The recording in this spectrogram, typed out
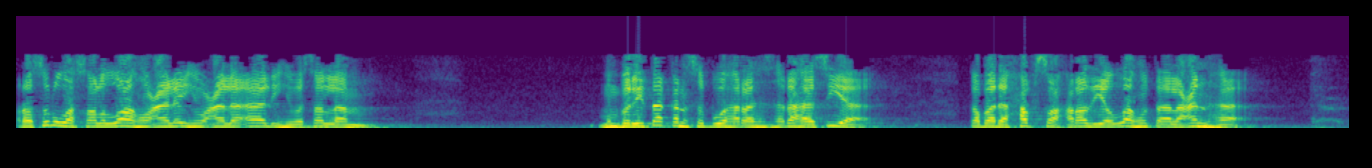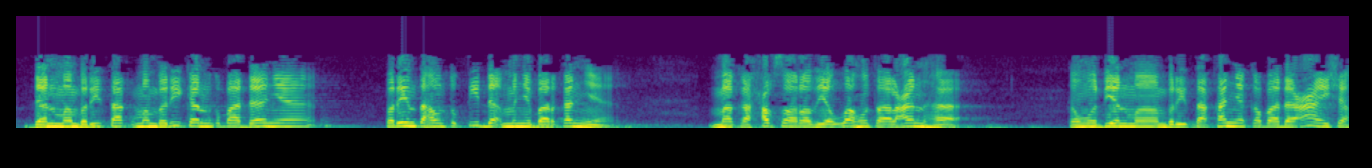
Rasulullah sallallahu alaihi wasallam memberitakan sebuah rahasia kepada Hafsah radhiyallahu taala anha dan memberikan kepadanya perintah untuk tidak menyebarkannya. Maka Hafsah radhiyallahu taala anha kemudian memberitakannya kepada Aisyah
